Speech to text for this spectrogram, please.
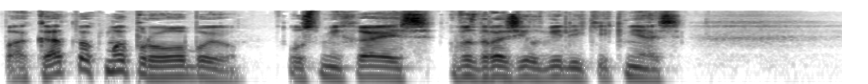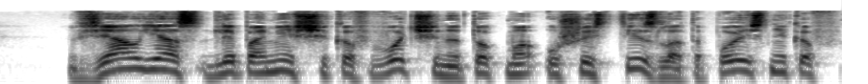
«Пока только мы пробую», — усмехаясь, возразил великий князь. «Взял я для помещиков вотчины токма у шести златопоясников,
